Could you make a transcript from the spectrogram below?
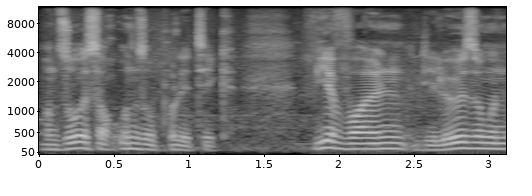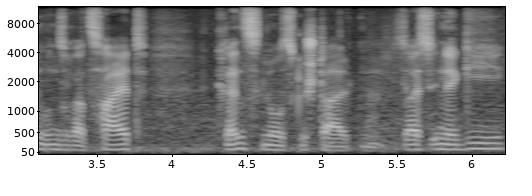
Und so ist auch unsere Politik. Wir wollen die Lösungen unserer Zeit grenzenlos gestalten, sei es Energie,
